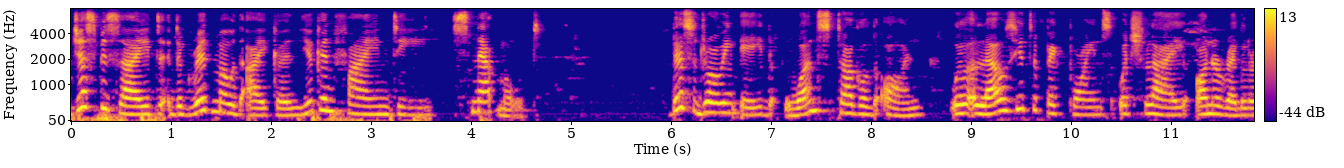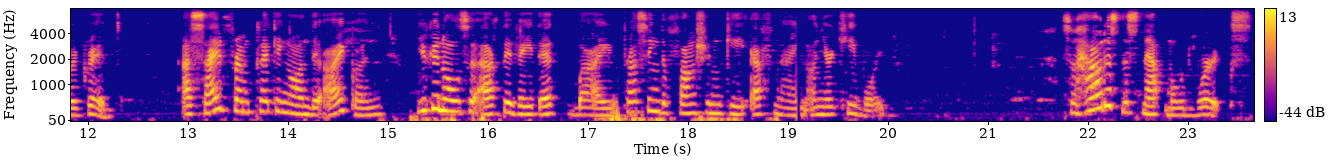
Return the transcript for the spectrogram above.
Just beside the grid mode icon, you can find the snap mode. This drawing aid, once toggled on, will allow you to pick points which lie on a regular grid. Aside from clicking on the icon, you can also activate it by pressing the function key F9 on your keyboard. So how does the snap mode works?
